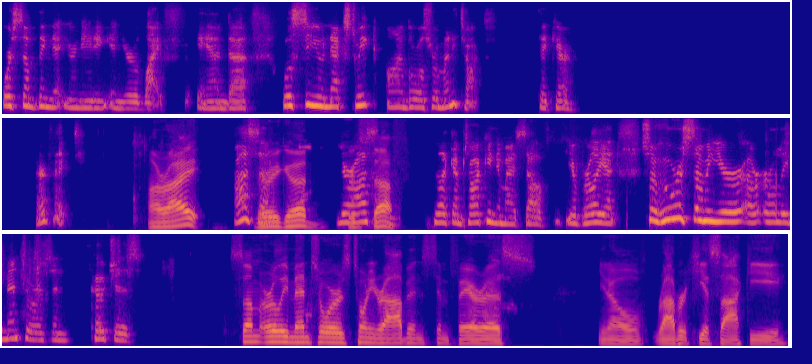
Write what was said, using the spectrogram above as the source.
or something that you're needing in your life. And uh, we'll see you next week on Loral's Real Money Talks. Take care. Perfect. All right. Awesome. Very good. You're good awesome. Stuff. I feel like I'm talking to myself. You're brilliant. So, who are some of your uh, early mentors and coaches? Some early mentors: Tony Robbins, Tim Ferriss, you know, Robert Kiyosaki,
